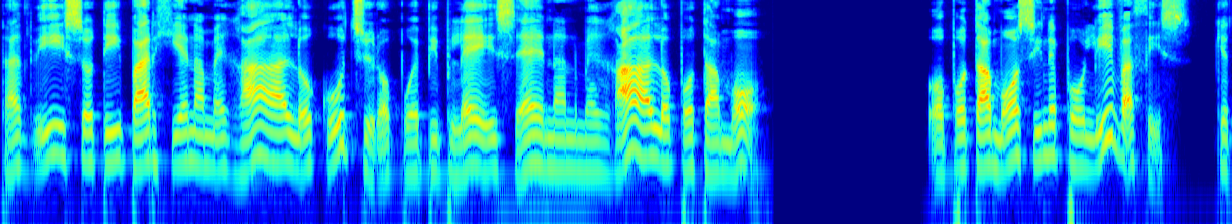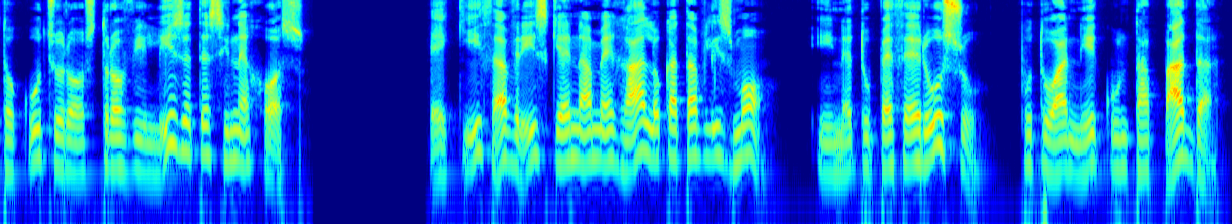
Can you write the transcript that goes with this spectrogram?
θα δεις ότι υπάρχει ένα μεγάλο κούτσιρο που επιπλέει σε έναν μεγάλο ποταμό. Ο ποταμός είναι πολύ βαθύς και το κούτσουρο στροβιλίζεται συνεχώς. Εκεί θα βρεις και ένα μεγάλο καταβλισμό. Είναι του πεθερού σου που του ανήκουν τα πάντα.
